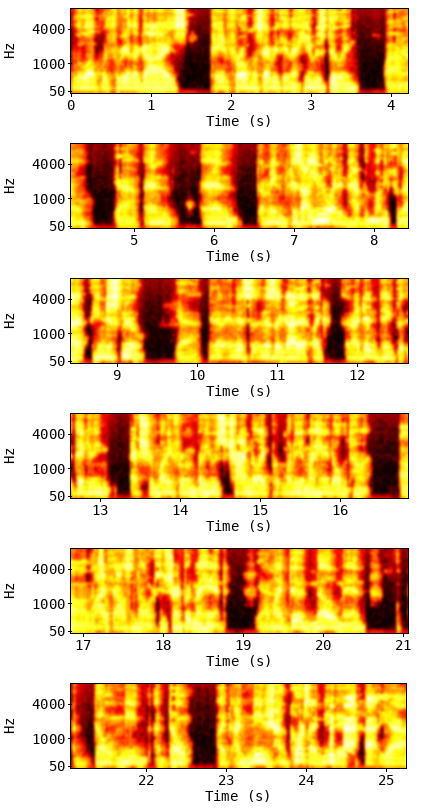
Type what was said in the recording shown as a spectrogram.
flew up with three other guys, paid for almost everything that he was doing. Wow. You know? Yeah. And and I mean, because I he knew I didn't have the money for that. He just knew. Yeah. You know, and this and this is a guy that like and I didn't take the take any extra money from him, but he was trying to like put money in my hand all the time. Oh, that's five thousand so- dollars. was trying to put in my hand. Yeah. I'm like, dude, no, man. I don't need I don't like I need it. Of course I need it. yeah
